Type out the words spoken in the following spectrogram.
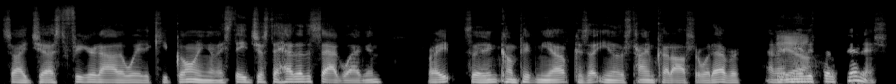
So I just figured out a way to keep going and I stayed just ahead of the sag wagon, right? So they didn't come pick me up because, uh, you know, there's time cutoffs or whatever. And I Yeah. made it to the finish.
